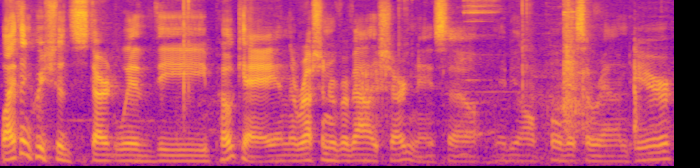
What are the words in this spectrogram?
Well, I think we should start with the poke and the Russian River Valley Chardonnay. So maybe I'll pull this around here.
